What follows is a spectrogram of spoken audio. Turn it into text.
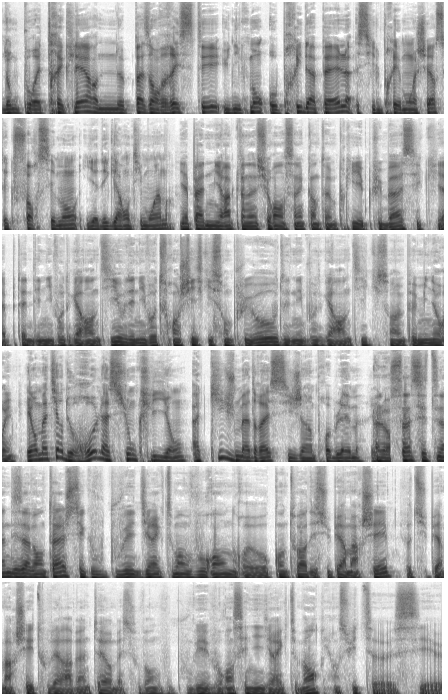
Donc pour être très clair, ne pas en rester uniquement au prix d'appel. Si le prix est moins cher, c'est que forcément, il y a des garanties moindres. Il n'y a pas de miracle en assurance. Hein. Quand un prix est plus bas, c'est qu'il y a peut-être des niveaux de garantie ou des niveaux de franchise qui sont plus hauts, ou des niveaux de garantie qui sont un peu minorés. Et en matière de relations clients, à qui je m'adresse si j'ai un problème? Alors ça, c'est un des avantages, c'est que vous pouvez directement vous rendre au comptoir des supermarchés. Votre supermarché est ouvert à 20h, ben souvent vous pouvez vous renseigner directement. Et ensuite, euh, c'est euh,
